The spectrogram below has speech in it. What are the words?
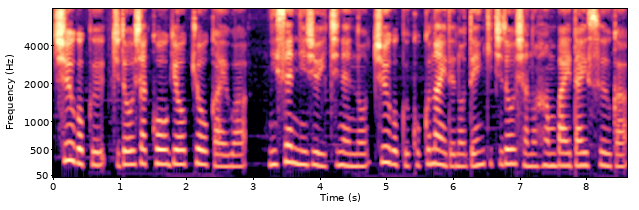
中国自動車工業協会は2021年の中国国内での電気自動車の販売台数が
